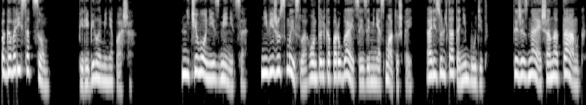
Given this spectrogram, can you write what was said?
Поговори с отцом, перебила меня Паша. Ничего не изменится. Не вижу смысла, он только поругается из-за меня с матушкой, а результата не будет. Ты же знаешь, она танк.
